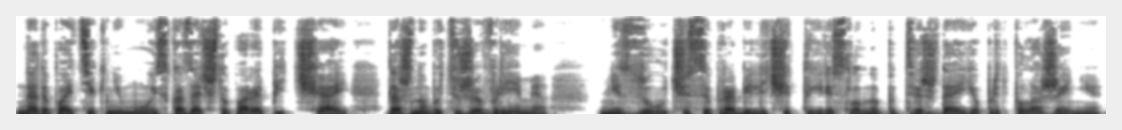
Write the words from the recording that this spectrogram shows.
Надо пойти к нему и сказать, что пора пить чай. Должно быть уже время. Внизу часы пробили четыре, словно подтверждая ее предположение.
